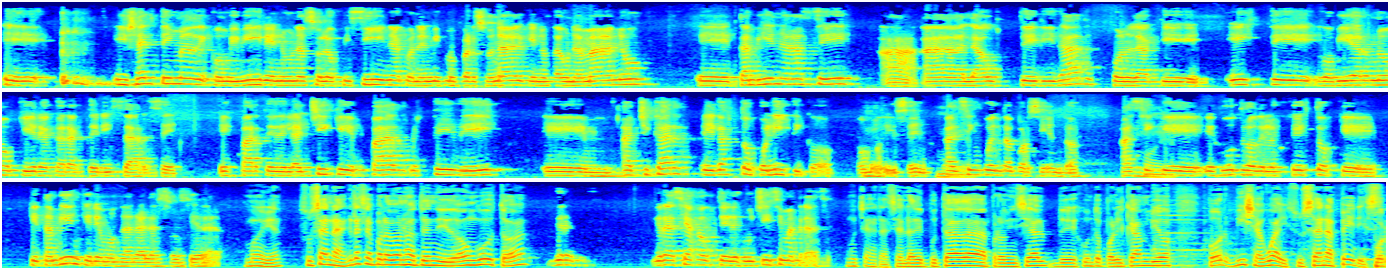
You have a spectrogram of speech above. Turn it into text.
Eh, y ya el tema de convivir en una sola oficina con el mismo personal que nos da una mano, eh, también hace a, la austeridad con la que este gobierno quiere caracterizarse. Es parte de la chique, es parte de eh, achicar el gasto político, como dicen, al 50%. Así que es otro de los gestos que, que también queremos dar a la sociedad. Muy bien. Susana, gracias por habernos atendido. Un gusto. ¿eh? Gracias. a ustedes, muchísimas gracias. Muchas gracias. La diputada provincial de Junto por el Cambio por Villaguay, Susana Pérez.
